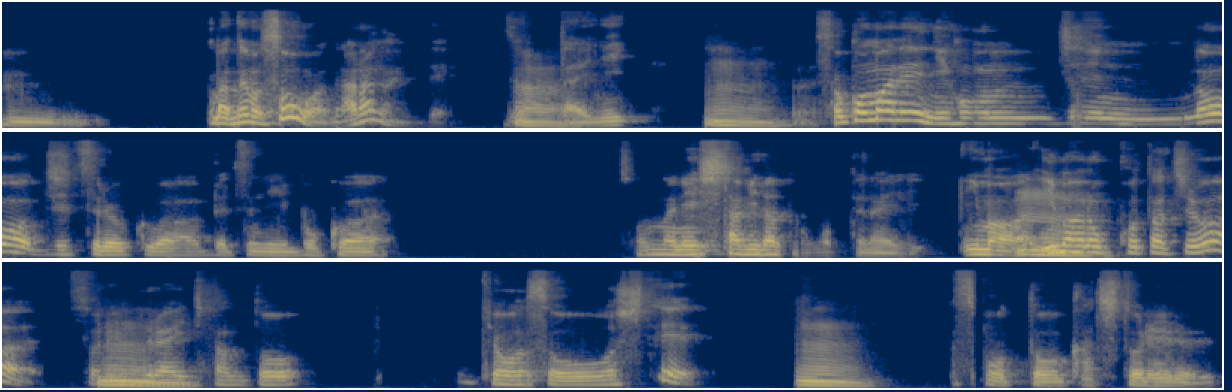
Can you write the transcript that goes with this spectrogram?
うん。まあでもそうはならないんで、絶対に。うん。そこまで日本人の実力は別に僕はそんなに下火だと思ってない。今は、うん今の子たちはそれぐらいちゃんと競争をしてうん。スポットを勝ち取れる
